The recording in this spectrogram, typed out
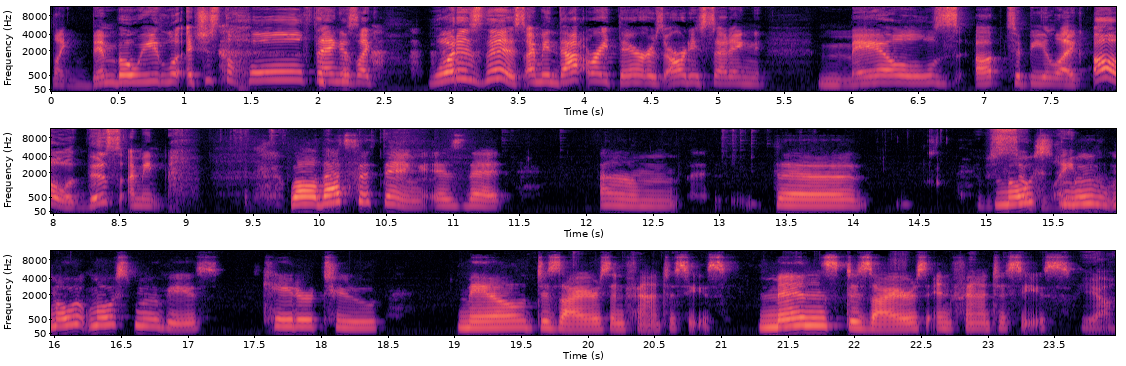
like bimbo-y look it's just the whole thing is like what is this? I mean that right there is already setting males up to be like, oh, this, I mean. Well, that's the thing is that um, the most so mov- mo- most movies cater to male desires and fantasies, men's desires and fantasies. Yeah.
